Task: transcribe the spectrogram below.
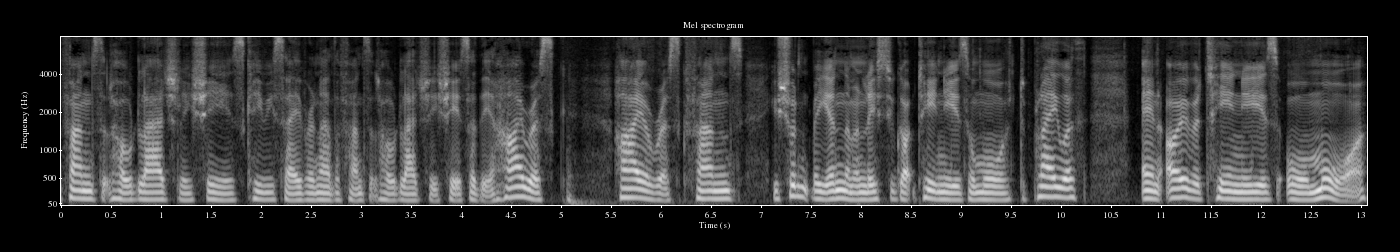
funds that hold largely shares, KiwiSaver and other funds that hold largely shares. So they're high risk, higher risk funds. You shouldn't be in them unless you've got 10 years or more to play with. And over 10 years or more,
